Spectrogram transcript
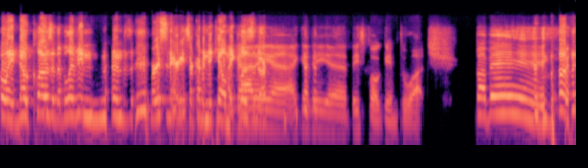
oh wait, no, close it. The Bolivian mercenaries are coming to kill me. I Close the door. a, uh, I got a uh, baseball game to watch. Bobby. Bobby,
